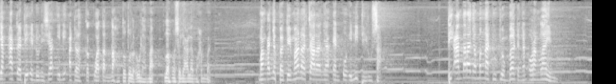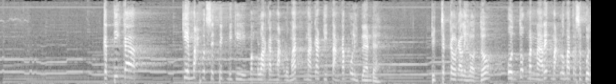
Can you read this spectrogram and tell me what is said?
yang ada di Indonesia ini adalah kekuatan Nahdlatul Ulama. Allahumma sholli ala Muhammad. Makanya bagaimana caranya NU ini dirusak? Di antaranya mengadu domba dengan orang lain. Ketika Kiai Mahfud Siddiq niki mengeluarkan maklumat maka ditangkap oleh Belanda. Dicekel kali londo untuk menarik maklumat tersebut.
